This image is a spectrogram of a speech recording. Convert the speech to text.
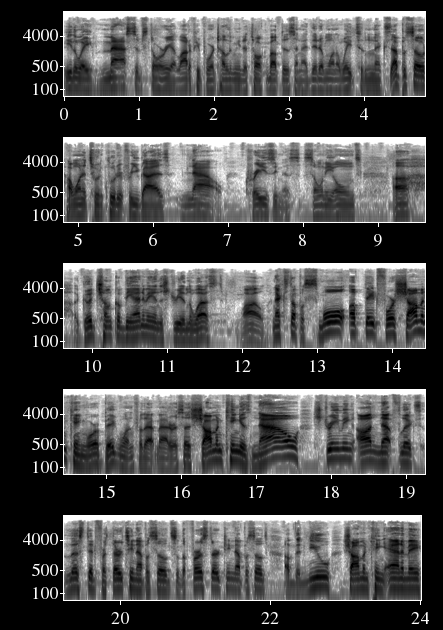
Either way, massive story. A lot of people were telling me to talk about this, and I didn't want to wait till the next episode. I wanted to include it for you guys now. Craziness. Sony owns uh, a good chunk of the anime industry in the West. Wild. Next up, a small update for Shaman King, or a big one for that matter. It says Shaman King is now streaming on Netflix, listed for 13 episodes. So the first 13 episodes of the new Shaman King anime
